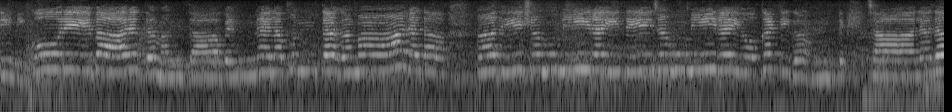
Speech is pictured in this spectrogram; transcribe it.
ప్రగతిని కోరే భారతమంతా వెన్నెల పుంతగా మారదా ఆ దేశము మీరై తేజము మీరై ఒకటిగా ఉంటే చాలదా?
